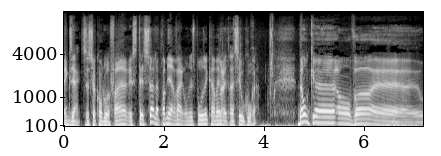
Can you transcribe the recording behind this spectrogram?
Exact, c'est ça qu'on doit faire. Et c'était ça la première vague. On est supposé quand même être assez au courant. Donc, euh, on va... Euh,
